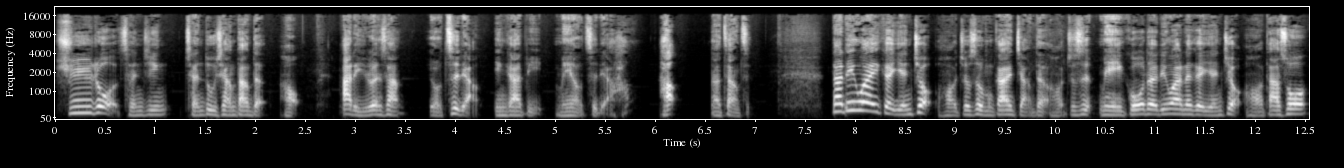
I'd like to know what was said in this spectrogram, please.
虚弱曾经程度相当的，好，按理论上有治疗应该比没有治疗好。好，那这样子，那另外一个研究，哈，就是我们刚才讲的，哈，就是美国的另外那个研究，哈，他说。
